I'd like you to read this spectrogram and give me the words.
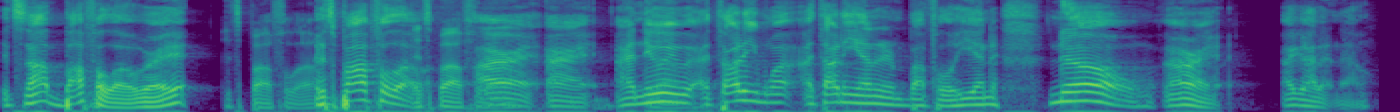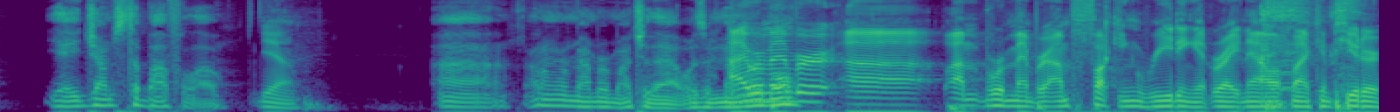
It's not Buffalo, right? It's Buffalo. It's Buffalo. It's Buffalo. All right, all right. I knew. He, I thought he. I thought he ended in Buffalo. He ended. No. All right. I got it now. Yeah, he jumps to Buffalo. yeah. Uh, I don't remember much of that. Was it? I remember. Uh, I'm remember. I'm fucking reading it right now off my computer.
